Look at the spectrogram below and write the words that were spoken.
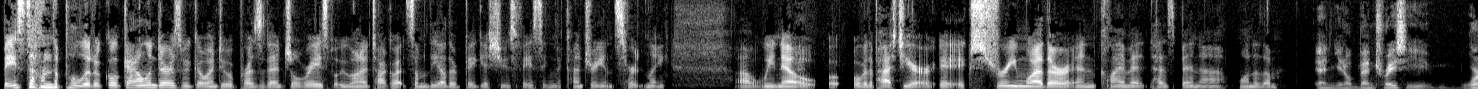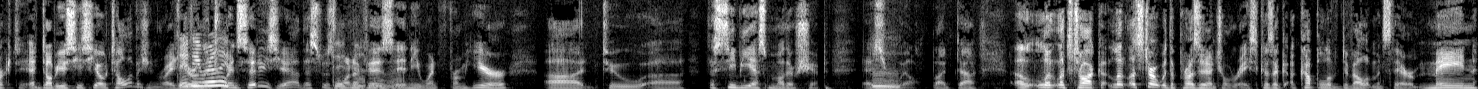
based on the political calendar as we go into a presidential race. But we want to talk about some of the other big issues facing the country, and certainly uh, we know over the past year, extreme weather and climate has been uh, one of them. And you know, Ben Tracy worked at WCCO Television right Did here in really? the Twin Cities. Yeah, this was Did one of his, and he went from here uh, to uh, the CBS mothership, as mm. you will. But uh, uh, let, us talk. Let, us start with the presidential race because a, a couple of developments there. Maine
